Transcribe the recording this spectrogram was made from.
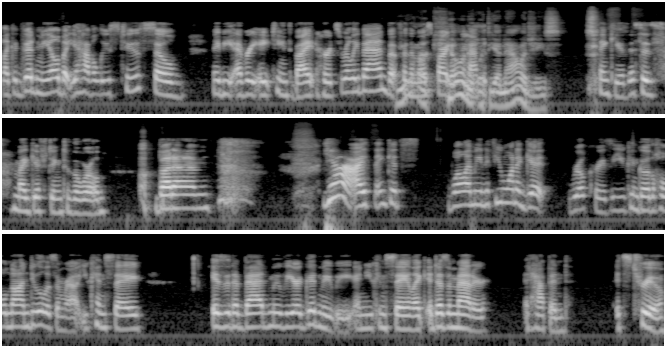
like a good meal, but you have a loose tooth, so maybe every 18th bite hurts really bad. But for You the most part, you killing it with to. the analogies. Thank you. This is my gifting to the world. But um yeah, I think it's well, I mean, if you want to get real crazy, you can go the whole non-dualism route. You can say is it a bad movie or a good movie? And you can say like it doesn't matter. It happened. It's true.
